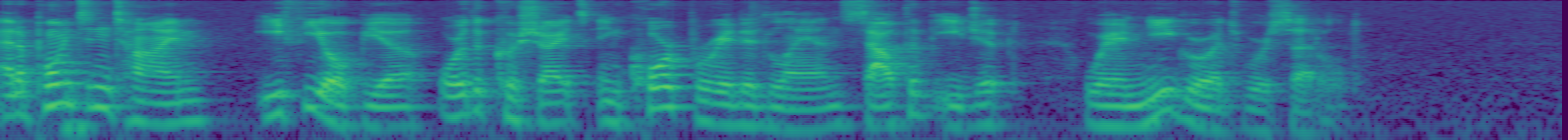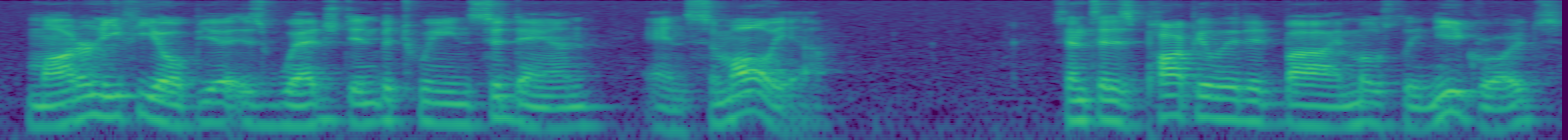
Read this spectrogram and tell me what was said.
At a point in time, Ethiopia or the Cushites incorporated lands south of Egypt where Negroids were settled. Modern Ethiopia is wedged in between Sudan and Somalia. Since it is populated by mostly Negroids,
